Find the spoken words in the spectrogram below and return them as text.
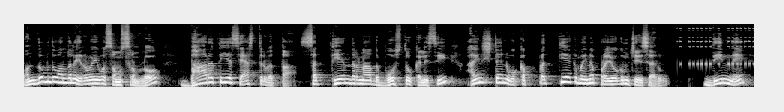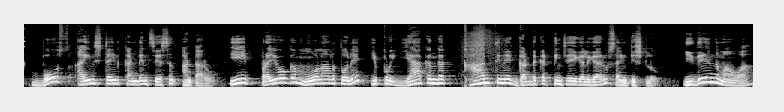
పంతొమ్మిది వందల ఇరవైవ సంవత్సరంలో భారతీయ శాస్త్రవేత్త సత్యేంద్రనాథ్ బోస్తో కలిసి ఐన్స్టైన్ ఒక ప్రత్యేకమైన ప్రయోగం చేశారు. దీన్నే బోస్ ఐన్స్టైన్ కండెన్సేషన్ అంటారు. ఈ ప్రయోగం మూలాలతోనే ఇప్పుడు ఏకంగా కాంతినే గడ్డ కట్టించేయగలిగారు సైంటిస్టులు. ఇదేంది మావా?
